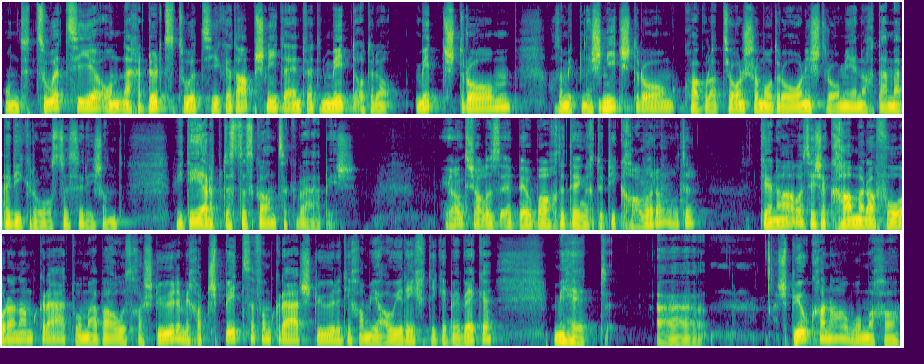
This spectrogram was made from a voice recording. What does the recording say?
und zuziehen und nachher das Zuziehen abschneiden, entweder mit oder mit Strom, also mit einem Schnittstrom, Koagulationsstrom oder ohne Strom, je nachdem eben, wie gross das er ist und wie derb das, das ganze Gewebe ist. Ja, und das ist alles äh, beobachtet eigentlich durch die Kamera, oder? Genau, es ist eine Kamera vorne am Gerät, wo man eben alles steuern kann. Man kann die Spitze vom Gerät steuern, die kann man in alle Richtungen bewegen. Man hat äh, Spülkanal, wo man kann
